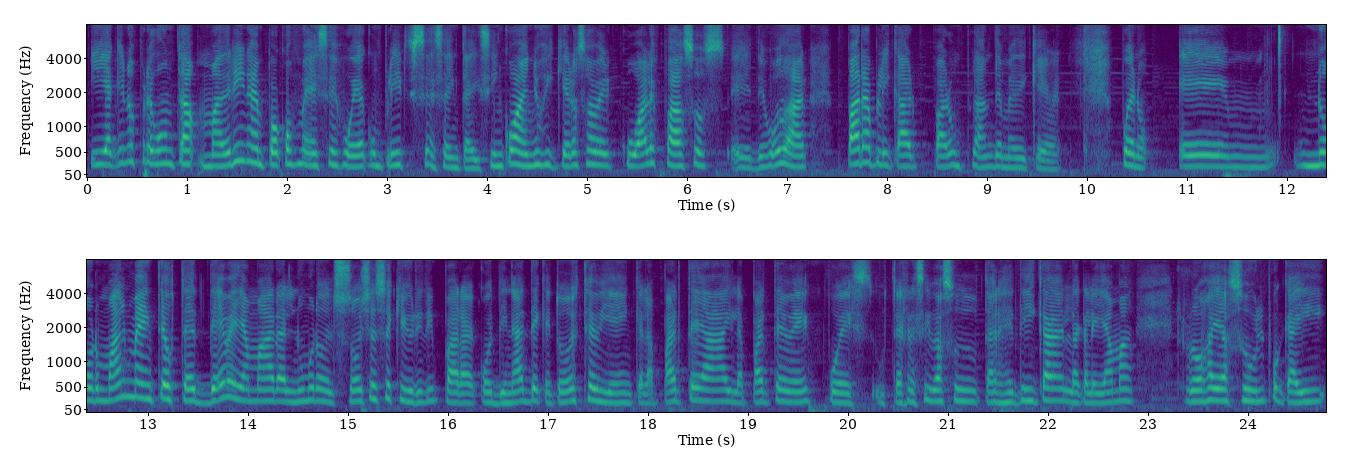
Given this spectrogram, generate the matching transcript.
Y aquí nos pregunta, madrina, en pocos meses voy a cumplir 65 años y quiero saber cuáles pasos eh, debo dar para aplicar para un plan de Medicare. Bueno, Em, normalmente usted debe llamar al número del Social Security para coordinar de que todo esté bien, que la parte A y la parte B, pues usted reciba su tarjetita, la que le llaman roja y azul, porque ahí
